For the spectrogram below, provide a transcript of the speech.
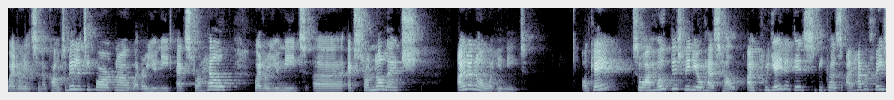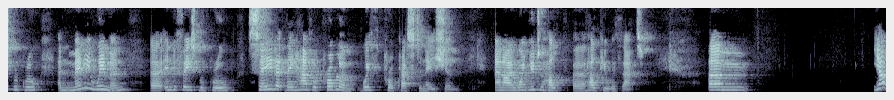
Whether it's an accountability partner, whether you need extra help, whether you need uh, extra knowledge, I don't know what you need. Okay? So I hope this video has helped. I created this because I have a Facebook group and many women uh, in the Facebook group say that they have a problem with procrastination. And I want you to help, uh, help you with that. Um, yeah,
